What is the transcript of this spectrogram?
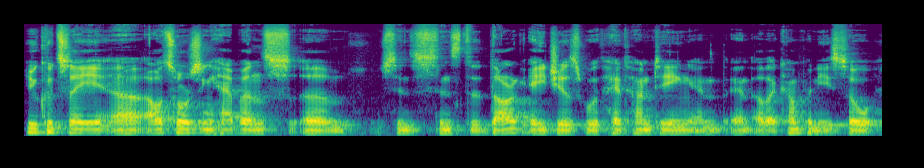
You could say uh, outsourcing happens um, since since the dark ages with headhunting and, and other companies. So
